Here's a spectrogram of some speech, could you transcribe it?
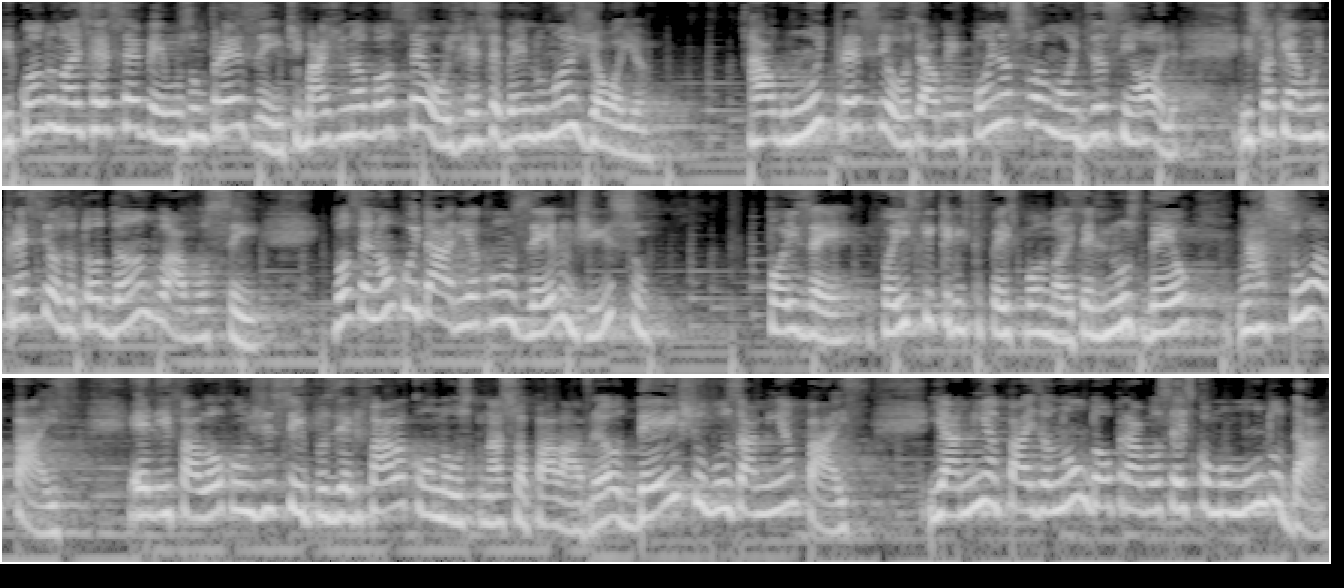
E quando nós recebemos um presente, imagina você hoje recebendo uma joia algo muito precioso, alguém põe na sua mão e diz assim: Olha, isso aqui é muito precioso, eu estou dando a você. Você não cuidaria com zelo disso? Pois é, foi isso que Cristo fez por nós. Ele nos deu a sua paz. Ele falou com os discípulos, ele fala conosco na sua palavra: Eu deixo-vos a minha paz. E a minha paz eu não dou para vocês como o mundo dá,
